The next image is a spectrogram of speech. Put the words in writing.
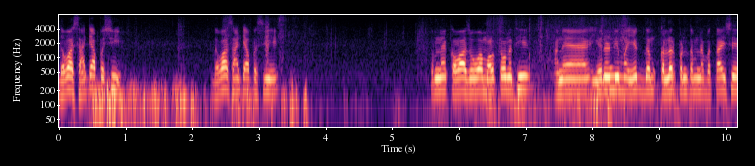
દવા છાંટ્યા પછી, દવા છાંટ્યા પછી તમને કવા જોવા મળતો નથી. અને એરંડીમાં એકદમ કલર પણ તમને બતાય છે.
